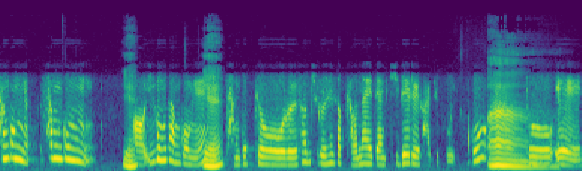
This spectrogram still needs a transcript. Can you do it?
30, 30, 예. 어, 2030의 예. 당대표를 선출을 해서 변화에 대한 기대를 가지고 있고, 아. 또, 예,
